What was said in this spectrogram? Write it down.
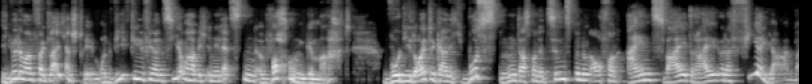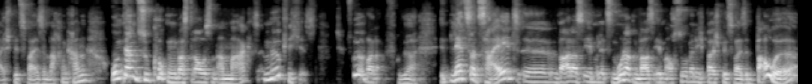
ich würde mal einen Vergleich anstreben. Und wie viel Finanzierung habe ich in den letzten Wochen gemacht, wo die Leute gar nicht wussten, dass man eine Zinsbindung auch von ein, zwei, drei oder vier Jahren beispielsweise machen kann, um dann zu gucken, was draußen am Markt möglich ist. Früher war das, früher, in letzter Zeit äh, war das eben, in den letzten Monaten war es eben auch so, wenn ich beispielsweise baue,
